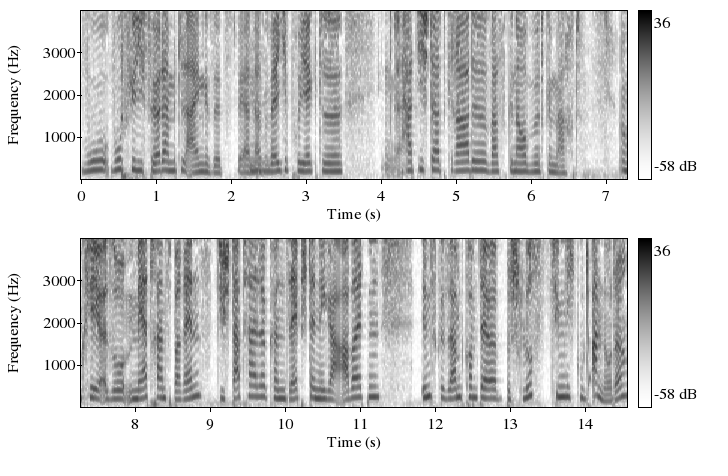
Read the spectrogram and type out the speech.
wo, wofür die Fördermittel eingesetzt werden. Mhm. Also welche Projekte hat die Stadt gerade, was genau wird gemacht. Okay, also mehr Transparenz, die Stadtteile können selbstständiger arbeiten. Insgesamt kommt der Beschluss ziemlich gut an, oder?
